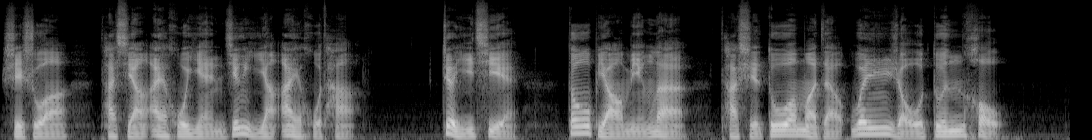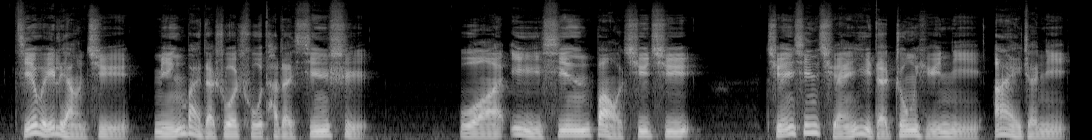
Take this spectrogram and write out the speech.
是说他像爱护眼睛一样爱护他。这一切都表明了他是多么的温柔敦厚。结尾两句明白的说出他的心事：我一心抱区区，全心全意的忠于你，爱着你。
